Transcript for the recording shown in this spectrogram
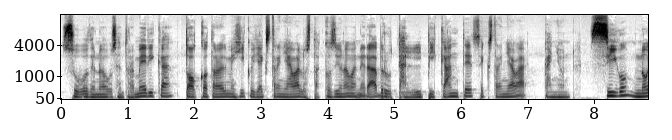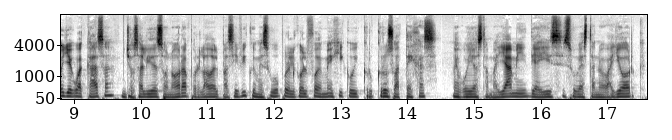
subo de nuevo a Centroamérica, toco otra vez México, ya extrañaba los tacos de una manera brutal, el picante se extrañaba cañón. Sigo, no llego a casa, yo salí de Sonora por el lado del Pacífico y me subo por el Golfo de México y cruzo a Texas, me voy hasta Miami, de ahí se sube hasta Nueva York,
